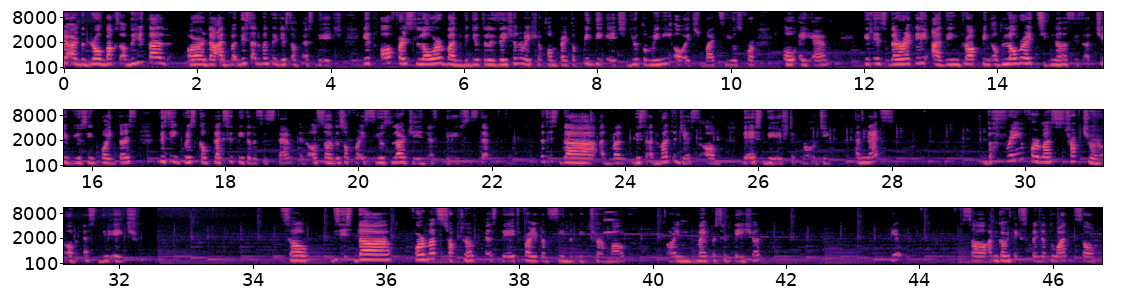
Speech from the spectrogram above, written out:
Here are the drawbacks of digital or the disadvantages of SDH. It offers lower bandwidth utilization ratio compared to PDH due to many OH bytes used for OAM. It is directly adding dropping of low rate signals is achieved using pointers. This increases complexity to the system and also the software is used largely in SDH system. That is the disadvantages of the SDH technology. And next, the frame format structure of SDH. So this is the format structure of SDH where you can see in the picture above or in my presentation here. So I'm going to explain that one. So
